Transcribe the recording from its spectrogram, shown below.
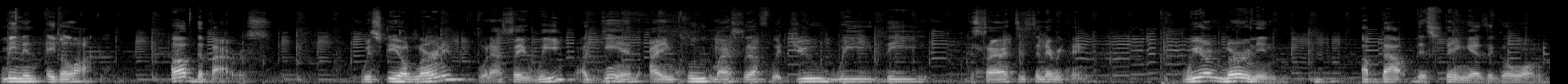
meaning a lot of the virus. We're still learning. When I say we, again, I include myself with you, we, the, the scientists, and everything. We are learning about this thing as it go on.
